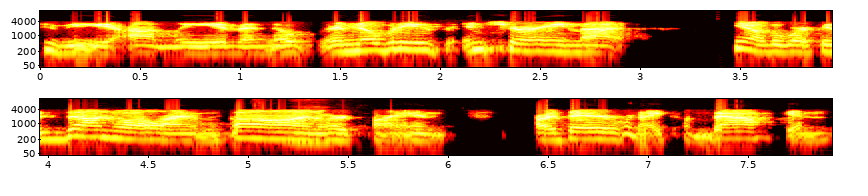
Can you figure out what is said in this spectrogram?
to be on leave, and no, and nobody's ensuring that you know the work is done while I'm gone, or clients are there when I come back. And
